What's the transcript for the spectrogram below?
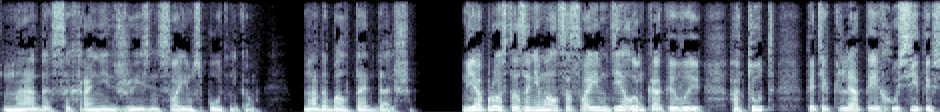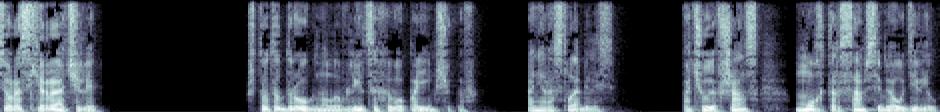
Надо сохранить жизнь своим спутникам. Надо болтать дальше. Я просто занимался своим делом, как и вы, а тут эти клятые хуситы все расхерачили». Что-то дрогнуло в лицах его поимщиков. Они расслабились. Почуяв шанс, Мохтар сам себя удивил.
